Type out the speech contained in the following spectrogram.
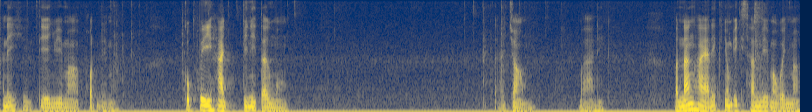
អានេះយើងទាញវាមកផុតនេះមក copy ហាច់ពីនេះទៅហ្មង ដាក់ចំបាទនេះប៉ុណ្ណឹងហើយអានេះខ្ញុំ extend វាមកវិញមក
